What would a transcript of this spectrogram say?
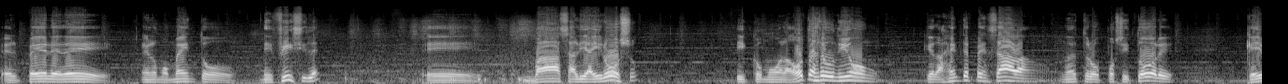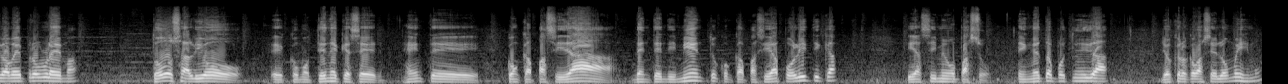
El PLD en los momentos difíciles eh, va a salir airoso y como la otra reunión que la gente pensaba, nuestros opositores, que iba a haber problemas, todo salió eh, como tiene que ser, gente con capacidad de entendimiento, con capacidad política, y así mismo pasó. En esta oportunidad yo creo que va a ser lo mismo.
